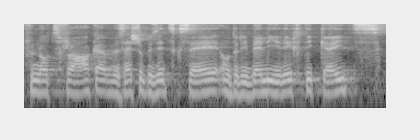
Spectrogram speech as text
für noch zu fragen, was hast du bis jetzt gesehen oder in welche Richtung geht es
